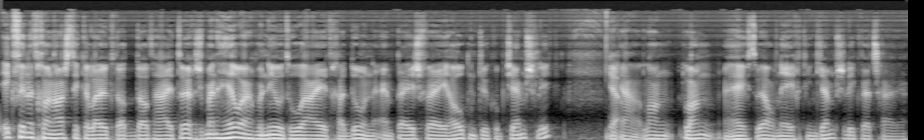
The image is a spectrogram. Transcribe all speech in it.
ik vind het gewoon hartstikke leuk dat, dat hij terug is. Ik ben heel erg benieuwd hoe hij het gaat doen. En PSV hoopt natuurlijk op Champions League. Ja. lang, lang heeft wel 19 Champions League wedstrijden.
